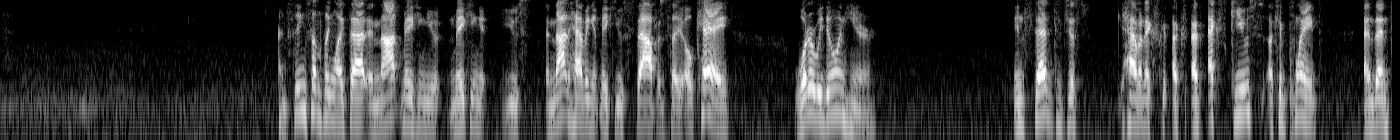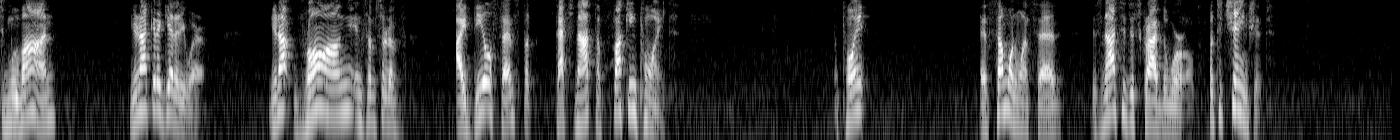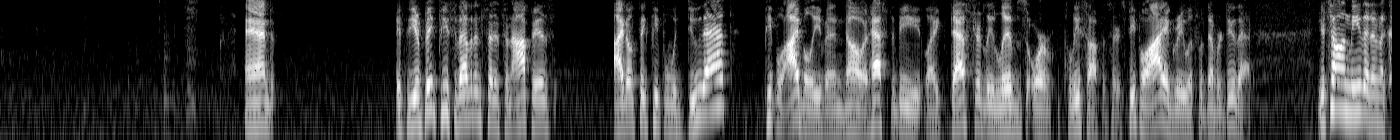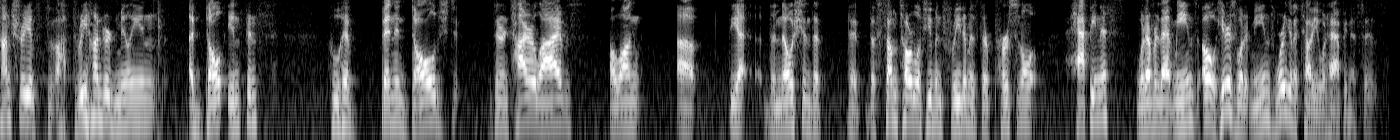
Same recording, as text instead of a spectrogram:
and seeing something like that and not making you making it you and not having it make you stop and say okay what are we doing here instead to just have an, ex, an excuse a complaint and then to move on you're not going to get anywhere you're not wrong in some sort of ideal sense but that's not the fucking point the point as someone once said is not to describe the world but to change it And if your big piece of evidence that it's an op is, I don't think people would do that. People I believe in, no, it has to be like dastardly libs or police officers. People I agree with would never do that. You're telling me that in a country of 300 million adult infants who have been indulged their entire lives along uh, the, uh, the notion that, that the sum total of human freedom is their personal happiness, whatever that means. Oh, here's what it means. We're going to tell you what happiness is.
